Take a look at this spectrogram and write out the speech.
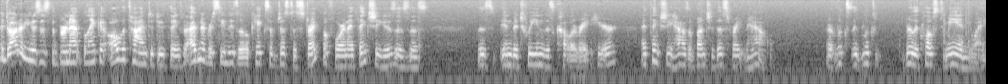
My daughter uses the Bernat blanket all the time to do things, but I've never seen these little cakes of just a stripe before, and I think she uses this, this in between this color right here. I think she has a bunch of this right now. It looks, it looks really close to me anyway,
